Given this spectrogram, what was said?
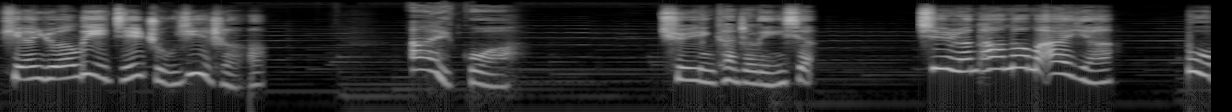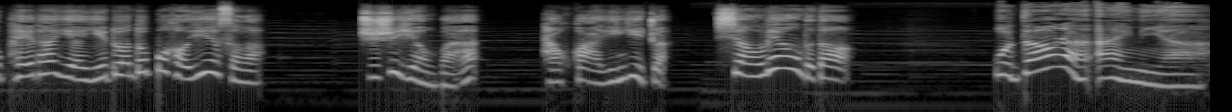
田园利己主义者。爱过，曲颖看着林宪，既然他那么爱演，不陪他演一段都不好意思了。只是演完，他话音一转，响亮的道：“我当然爱你啊！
